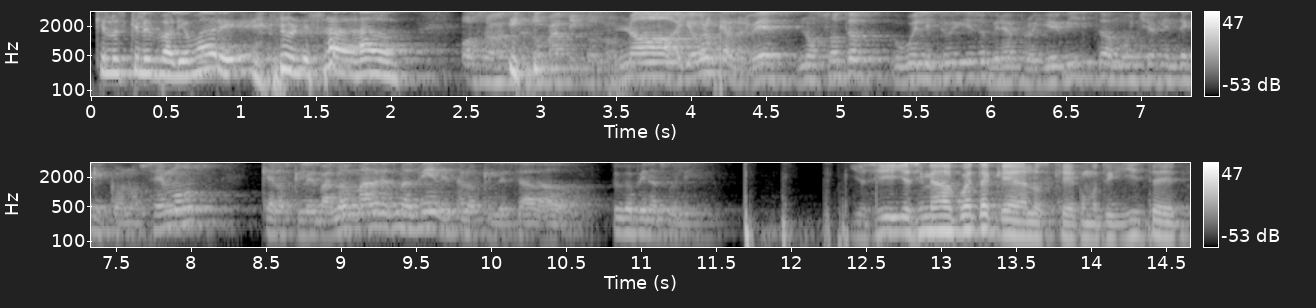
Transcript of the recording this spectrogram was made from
Que los que les valió madre no les ha dado. O son asintomáticos ¿no? No, yo creo que al revés. Nosotros, Willy, tú quieres opinar, pero yo he visto a mucha gente que conocemos que a los que les valió madres más bien es a lo que les ha dado. ¿Tú qué opinas, Willy? Yo sí, yo sí me he dado cuenta que a los que, como tú dijiste,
